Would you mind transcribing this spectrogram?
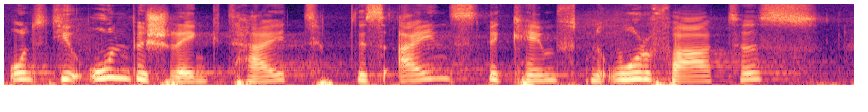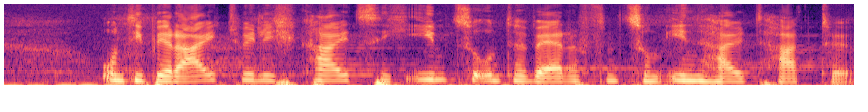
und die Unbeschränktheit des einst bekämpften Urvaters und die Bereitwilligkeit, sich ihm zu unterwerfen, zum Inhalt hatte.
